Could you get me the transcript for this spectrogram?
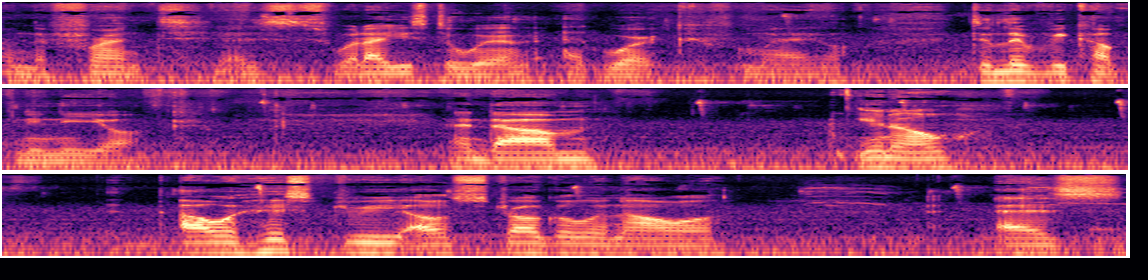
on the front. That's what I used to wear at work for my delivery company in New York. And um, you know, our history, our struggle, and our as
